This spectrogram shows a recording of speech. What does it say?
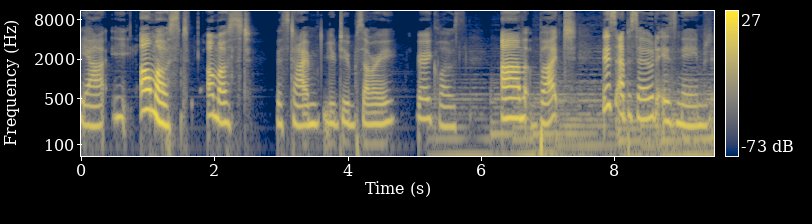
Yeah, almost. Almost this time YouTube summary. Very close. Um but this episode is named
